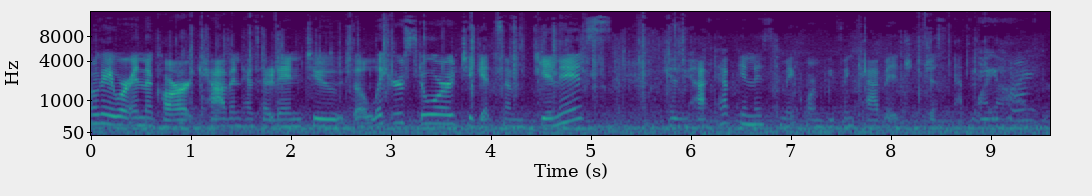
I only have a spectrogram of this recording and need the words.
Okay, we're in the car. Cavan has headed into the liquor store to get some Guinness because you have to have Guinness to make corned beef and cabbage. Just FYI.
